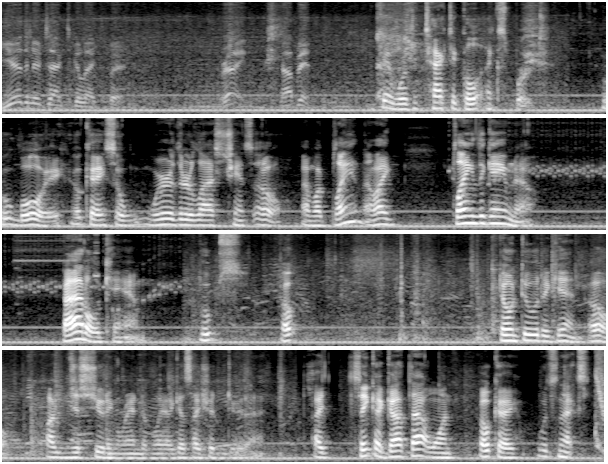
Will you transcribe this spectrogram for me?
You're the new tactical expert. Right, hop in. Okay, we're the tactical expert. Oh boy. Okay, so where are their last chance? Oh, am I playing? Am I playing the game now? Battle cam. Oops. Oh. Don't do it again. Oh, I'm just shooting randomly. I guess I shouldn't do that. I think I got that one. Okay, what's next?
